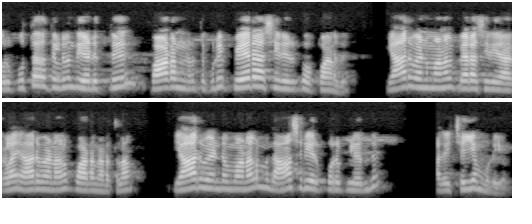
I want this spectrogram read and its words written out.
ஒரு புத்தகத்திலிருந்து எடுத்து பாடம் நடத்தக்கூடிய பேராசிரியருக்கு ஒப்பானது. யார் வேணுமானாலும் பேராசிரியர் ஆகலாம் யார் வேணாலும் பாடம் நடத்தலாம் யார் வேண்டுமானாலும் அந்த ஆசிரியர் பொறுப்பிலிருந்து அதை செய்ய முடியும்.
